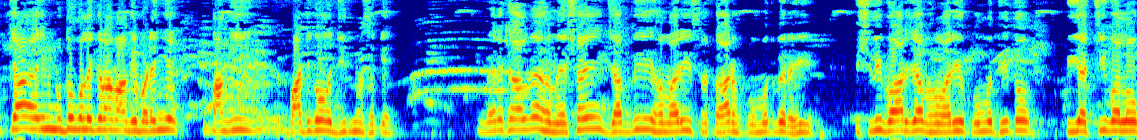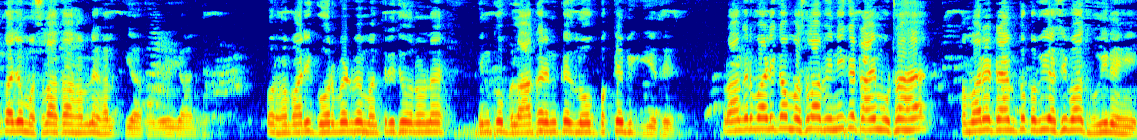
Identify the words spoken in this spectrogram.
क्या इन मुद्दों को लेकर आप आगे बढ़ेंगे ताकि पार्टी को जीत मिल सके? मेरे ख्याल में हमेशा ही जब भी हमारी सरकार हुकूमत में रही, पिछली बार जब हमारी हुकूमत थी तो पीएचई वालों का जो मसला था, हमने हल किया था, मुझे याद है। और हमारी गवर्नमेंट में मंत्री थे, उन्होंने इनको बुलाकर इनके लोग पक्के भी किए थे। और आंगनबाड़ी का मसला अभी नहीं के टाइम उठा है, हमारे टाइम तो कभी ऐसी बात हुई नहीं।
